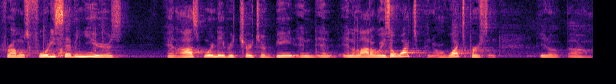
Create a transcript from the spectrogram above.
for almost 47 years at Osborne Neighborhood Church of being, in, in, in a lot of ways, a watchman or a watch person. You know, um,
